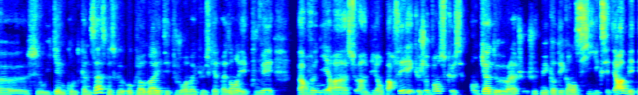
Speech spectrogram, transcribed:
ce week-end contre Kansas parce que Oklahoma était toujours invaincu jusqu'à présent et pouvait parvenir à, un bilan parfait et que je pense que en cas de voilà, je, je mets quand des grands si, etc. Mais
